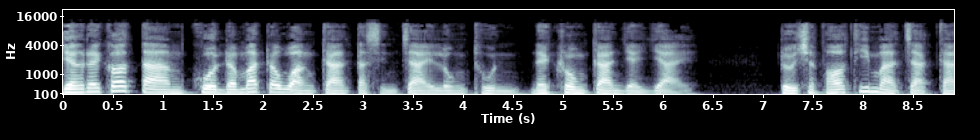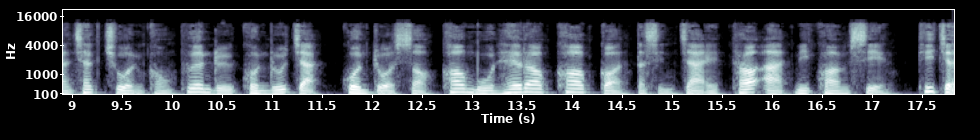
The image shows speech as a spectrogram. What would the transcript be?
อย่างไรก็ตามควรระมัดระวังการตัดสินใจลงทุนในโครงการใหญ่ ๆ โดยเฉพาะที่มาจากการชักชวนของเพื่อนหรือคนรู้จัก ควรตรวจสอบข้อมูลให้รอบคอบก่อนตัดสินใจ เพราะอาจมีความเสี่ยงที่จะ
